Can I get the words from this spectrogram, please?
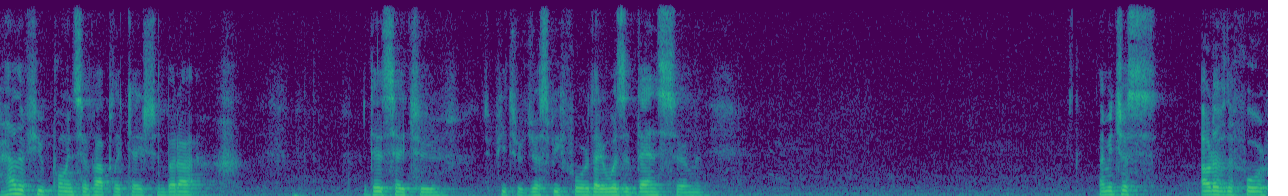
I had a few points of application, but I, I did say to Peter just before that it was a dense sermon. Let me just, out of the four,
